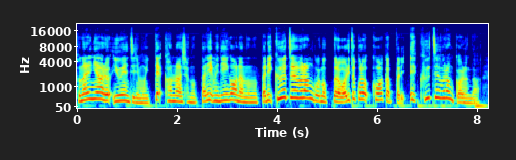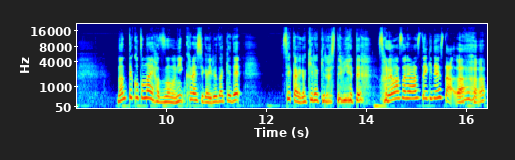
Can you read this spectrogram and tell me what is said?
隣にある遊園地にも行って観覧車乗ったりメリーゴーランド乗ったり空中ブランコ乗ったら割とこ怖かったり。え空中ブランコあるんだ。なんてことないはずなのに彼氏がいるだけで世界がキラキラして見えて それはそれは素敵でした。わ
